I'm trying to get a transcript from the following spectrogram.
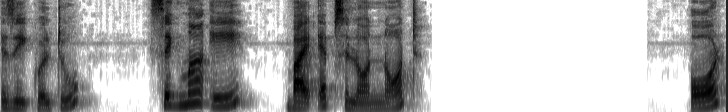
is equal to sigma A by epsilon naught or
